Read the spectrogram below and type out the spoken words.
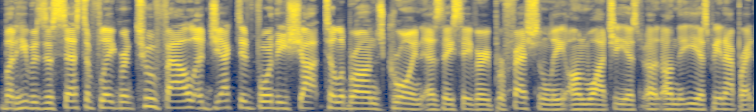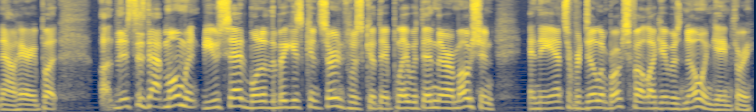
but he was assessed a flagrant two foul, ejected for the shot to LeBron's groin, as they say very professionally on Watch ES, uh, on the ESPN app right now, Harry. But uh, this is that moment. You said one of the biggest concerns was could they play within their emotion, and the answer for Dillon Brooks felt like it was no in Game Three.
